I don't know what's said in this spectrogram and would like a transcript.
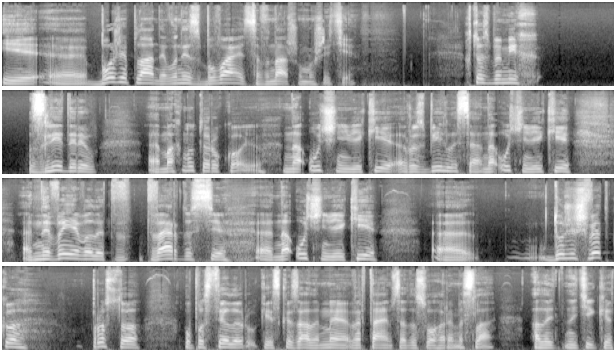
І е, Божі плани вони збуваються в нашому житті. Хтось би міг з лідерів махнути рукою на учнів, які розбіглися, на учнів, які е, не виявили твердості, е, на учнів, які е, дуже швидко просто опустили руки і сказали, ми вертаємося до свого ремесла, але не тільки,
